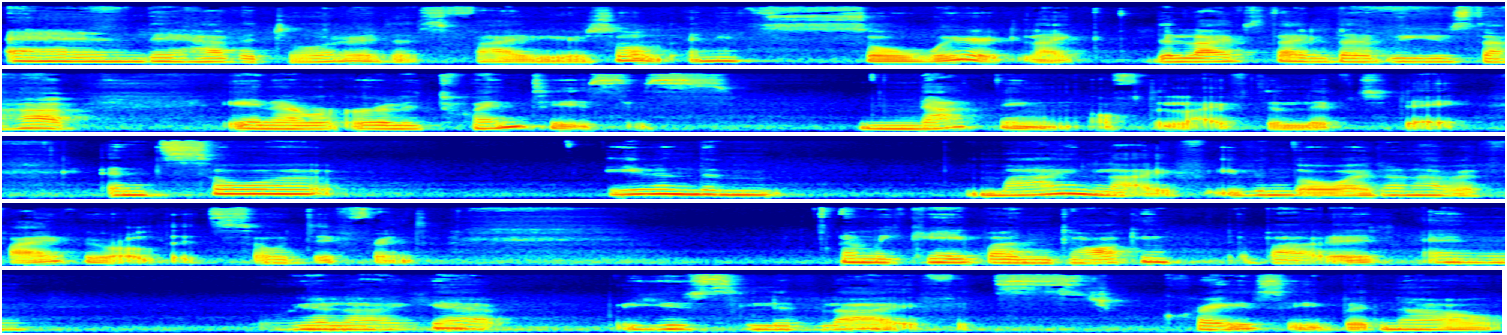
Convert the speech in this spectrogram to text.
and they have a daughter that's five years old, and it's so weird. Like the lifestyle that we used to have in our early twenties is nothing of the life they live today, and so even the my life, even though I don't have a five year old, it's so different. And we keep on talking about it, and we're like, yeah, we used to live life. It's crazy, but now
